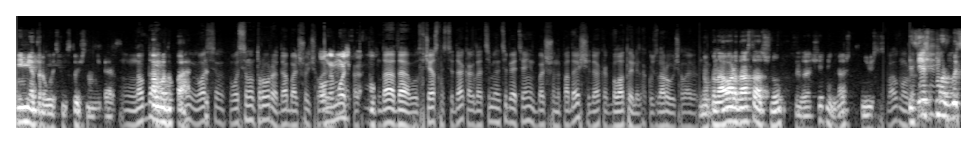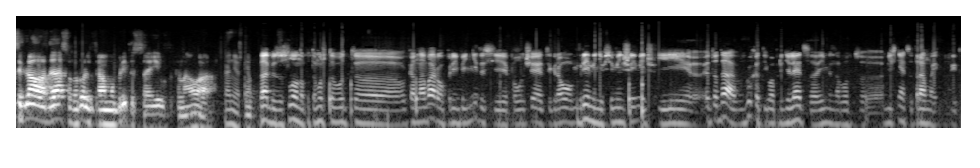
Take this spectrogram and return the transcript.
Не метр 80, точно, мне кажется. Ну да, ну, Лосина Труре, да, большой человек. Он и моська. Да, да, вот в частности, да, когда на тебя тянет большой нападающий, да, как Балатели, такой здоровый человек. Ну, Коновар достаточно опытный защитник, да, чтобы не вести. Возможно. Здесь, может быть, сыграла, да, свою роль травма Бритаса и Коновара. Конечно. Да, безусловно, потому что вот э, Коновару при Бенитосе получает игрового времени все меньше и меньше. И это, да, выход его определяется именно вот, э, объясняется травмой Бритаса.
